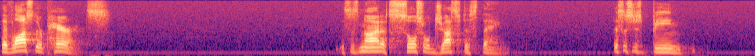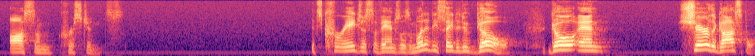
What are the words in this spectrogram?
They've lost their parents. This is not a social justice thing. This is just being awesome Christians. It's courageous evangelism. What did he say to do? Go. Go and share the gospel.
